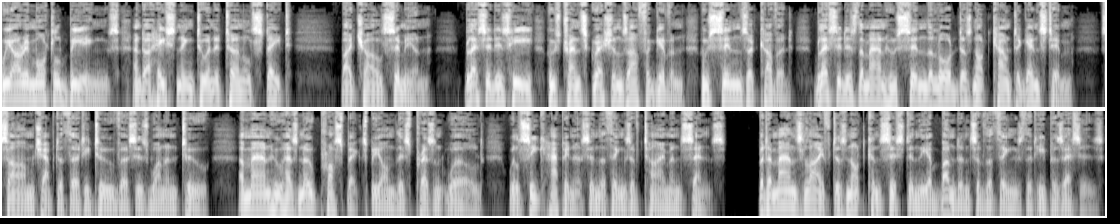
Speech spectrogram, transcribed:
We are immortal beings and are hastening to an eternal state. By Charles Simeon. Blessed is he whose transgressions are forgiven, whose sins are covered. Blessed is the man whose sin the Lord does not count against him. Psalm chapter 32 verses 1 and 2. A man who has no prospects beyond this present world will seek happiness in the things of time and sense. But a man's life does not consist in the abundance of the things that he possesses.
